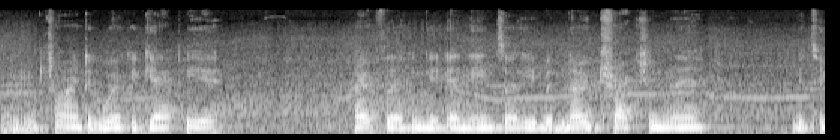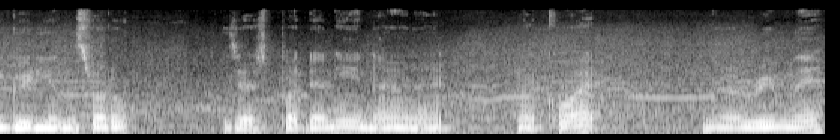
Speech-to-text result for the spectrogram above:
I'm trying to work a gap here. Hopefully I can get down the inside here, but no traction there. A bit too greedy on the throttle. Is there a spot down here? No, no, not quite. No room there.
